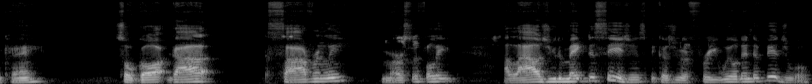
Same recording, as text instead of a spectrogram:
Okay? So God, God sovereignly, mercifully allows you to make decisions because you're a free willed individual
